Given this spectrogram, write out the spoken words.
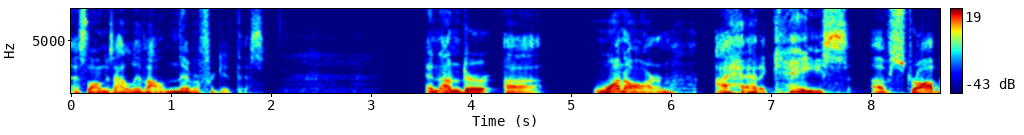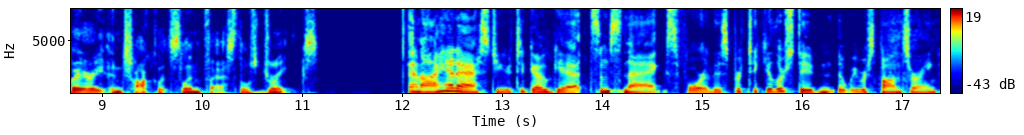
as long as I live, I'll never forget this. And under uh, one arm, I had a case of strawberry and chocolate Slim Fast, those drinks. And I had asked you to go get some snacks for this particular student that we were sponsoring.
